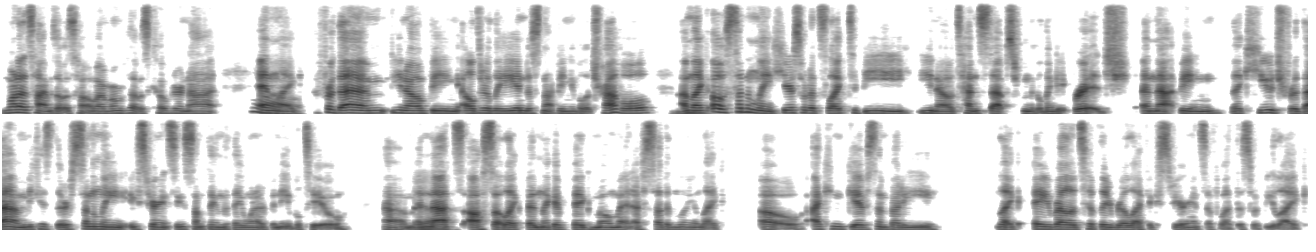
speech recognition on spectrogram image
one of the times i was home i remember if that was covid or not and like for them you know being elderly and just not being able to travel mm. i'm like mm. oh suddenly here's what it's like to be you know 10 steps from the golden gate bridge and that being like huge for them because they're suddenly experiencing something that they wouldn't have been able to um, yeah. and that's also like been like a big moment of suddenly like oh i can give somebody like a relatively real life experience of what this would be like.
